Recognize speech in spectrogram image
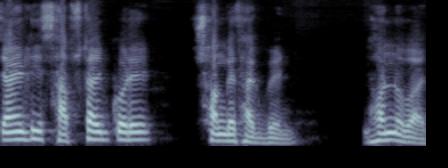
চ্যানেলটি সাবস্ক্রাইব করে সঙ্গে থাকবেন। ধন্যবাদ।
